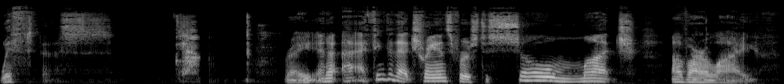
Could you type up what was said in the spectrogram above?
withness, right? And I, I think that that transfers to so much of our life.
